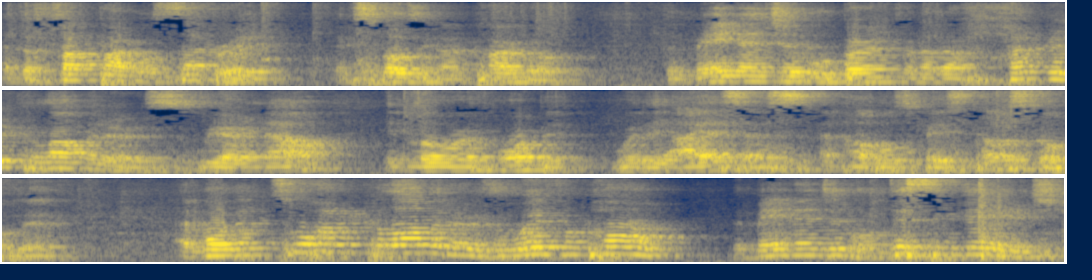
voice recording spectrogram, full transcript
and the front part will separate, exposing our cargo. The main engine will burn for another 100 kilometers. We are now in low Earth orbit, where the ISS and Hubble Space Telescope live. At more than 200 kilometers away from home, the main engine will disengage,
